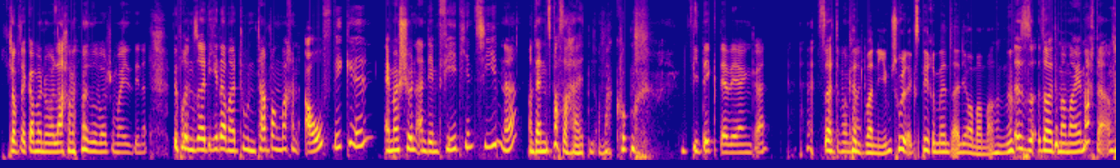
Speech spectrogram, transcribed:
Ich glaube, da kann man nur lachen, wenn man sowas schon mal gesehen hat. Übrigens sollte jeder mal tun, einen Tampon machen, aufwickeln, einmal schön an dem Fädchen ziehen, ne? Und dann ins Wasser halten und mal gucken, wie dick der werden kann. Sollte man mal Könnte man neben Schulexperiment eigentlich auch mal machen, ne? so, sollte man mal gemacht haben.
